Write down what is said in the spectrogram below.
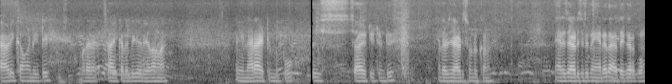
ചായ കുടിക്കാൻ വേണ്ടിയിട്ട് ഇവിടെ ചായക്കടയിൽ കയറിയതാണ് വൈകുന്നേരം ആയിട്ടുണ്ട് ഇപ്പോൾ ചായ ഇട്ടിട്ടുണ്ട് എല്ലാവരും ചായ അടിച്ചുകൊണ്ടിരിക്കുകയാണ് നേരെ ചായ അടിച്ചിട്ട് നേരെ താഴത്തേക്ക് ഇറക്കും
